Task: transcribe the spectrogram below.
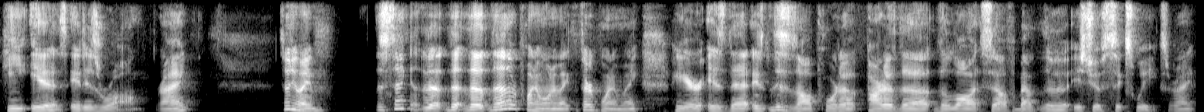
he is. It is wrong, right? So anyway, the second, the, the, the, the, other point I want to make, the third point I make here is that this is all part of, part of the, the law itself about the issue of six weeks, right?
